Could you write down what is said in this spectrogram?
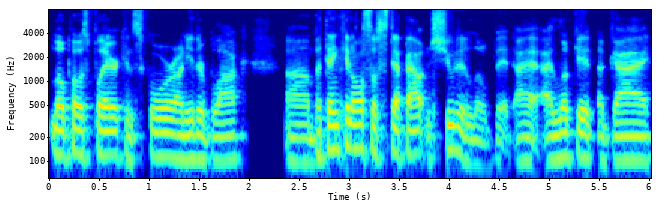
low post player, can score on either block um, but then can also step out and shoot it a little bit. I, I look at a guy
